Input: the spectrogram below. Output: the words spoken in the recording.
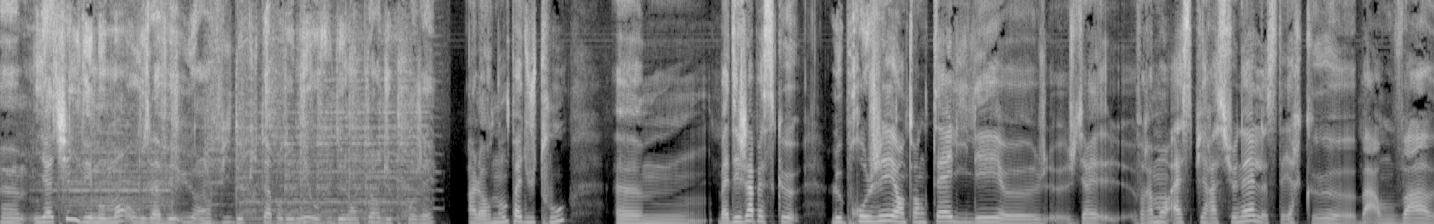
y a-t-il des moments où vous avez eu envie de tout abandonner au vu de l'ampleur du projet? Alors non, pas du tout. bah déjà parce que le projet en tant que tel, il est, je, dirais, vraiment aspirationnel. C'est-à-dire que bah, on va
